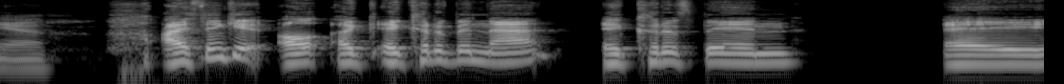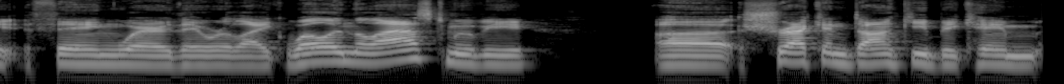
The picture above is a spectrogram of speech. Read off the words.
Yeah. I think it all it could have been that. It could have been a thing where they were like, well, in the last movie, uh Shrek and Donkey became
